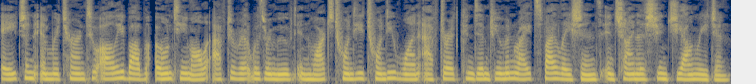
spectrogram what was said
H&M returned to Alibaba-owned Tmall after it was removed in March 2021 after it condemned human rights violations in China's Xinjiang region.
